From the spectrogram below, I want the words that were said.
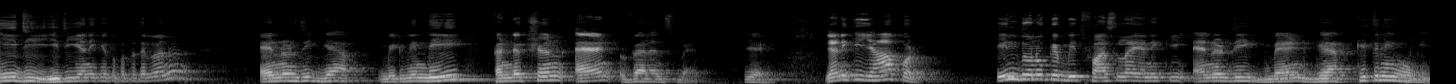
ईजी ईजी यानी कि तो पता चल रहा है ना? Energy gap between the conduction and valence band ये। यानी कि यहाँ पर इन दोनों के बीच फासला यानी कि एनर्जी बैंड गैप कितनी होगी?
